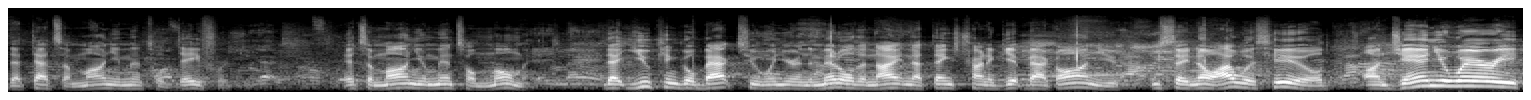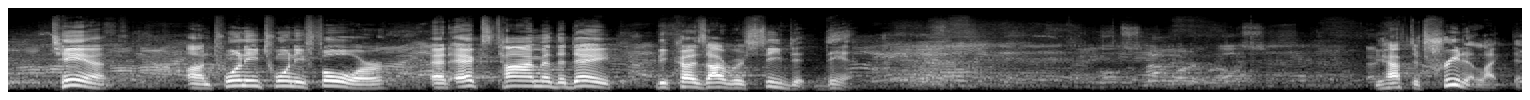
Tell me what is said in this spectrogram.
that that's a monumental day for you. It's a monumental moment that you can go back to when you're in the middle of the night and that thing's trying to get back on you. You say, No, I was healed on January 10th on 2024 at X time of the day because I received it then. You have to treat it like that.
